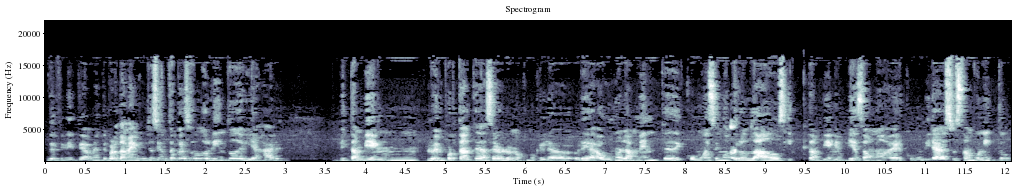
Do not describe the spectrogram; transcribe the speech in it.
definitivamente, pero también yo siento que eso es lo lindo de viajar y también lo importante de hacerlo, ¿no? Como que le abre a uno la mente de cómo es en otros lados y también empieza uno a ver como, mira, eso es tan bonito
